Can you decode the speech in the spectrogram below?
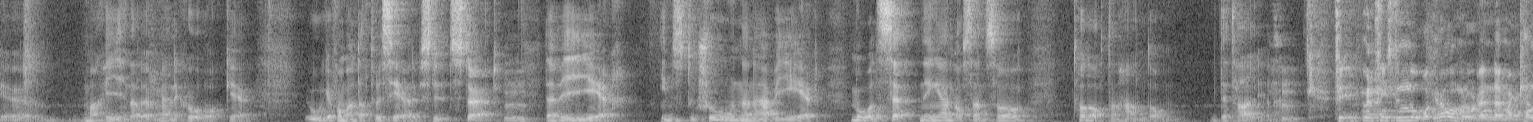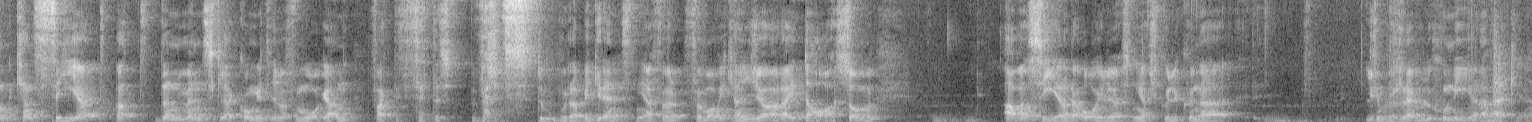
maskiner, människor och olika former av datoriserade beslutsstöd. Mm. Där vi ger instruktionerna, vi ger målsättningen och sen så tar datorn hand om detaljerna. Mm. Men finns det några områden där man kan, kan se att, att den mänskliga kognitiva förmågan faktiskt sätter väldigt stora begränsningar för, för vad vi kan göra idag som avancerade AI-lösningar skulle kunna liksom revolutionera verkligen?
